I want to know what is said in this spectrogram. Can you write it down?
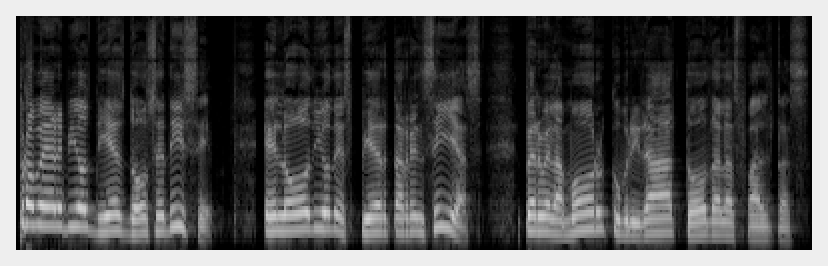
Proverbios 10:12 dice, el odio despierta rencillas, pero el amor cubrirá todas las faltas.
